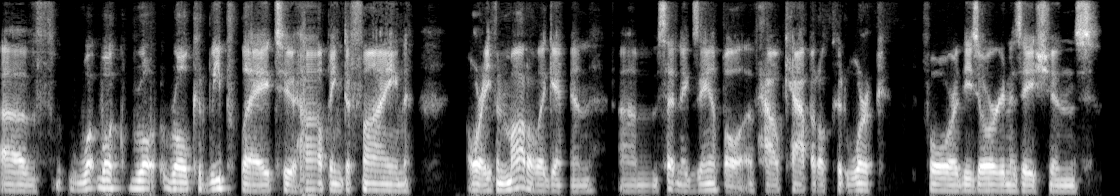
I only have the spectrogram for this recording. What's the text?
of what what role could we play to helping define or even model again um, set an example of how capital could work for these organizations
